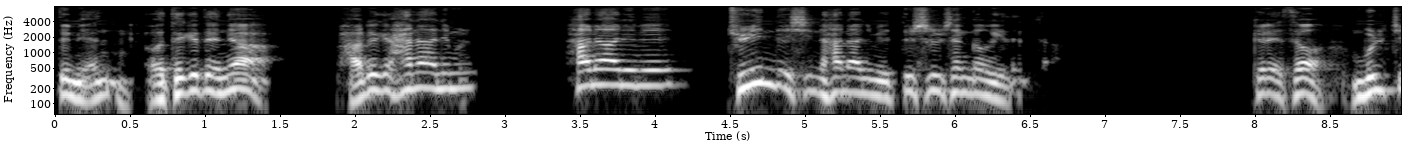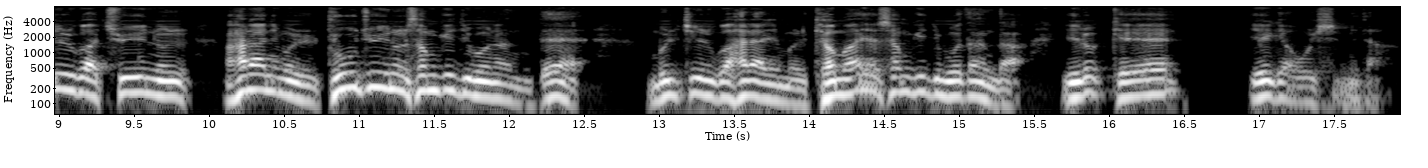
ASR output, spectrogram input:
뜨면 어떻게 되냐? 바르게 하나님을 하나님의 주인 대신 하나님의 뜻을 생각하게 된다. 그래서 물질과 주인을 하나님을 두 주인을 섬기지 못하는데 물질과 하나님을 겸하여 섬기지 못한다. 이렇게 얘기하고 있습니다.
